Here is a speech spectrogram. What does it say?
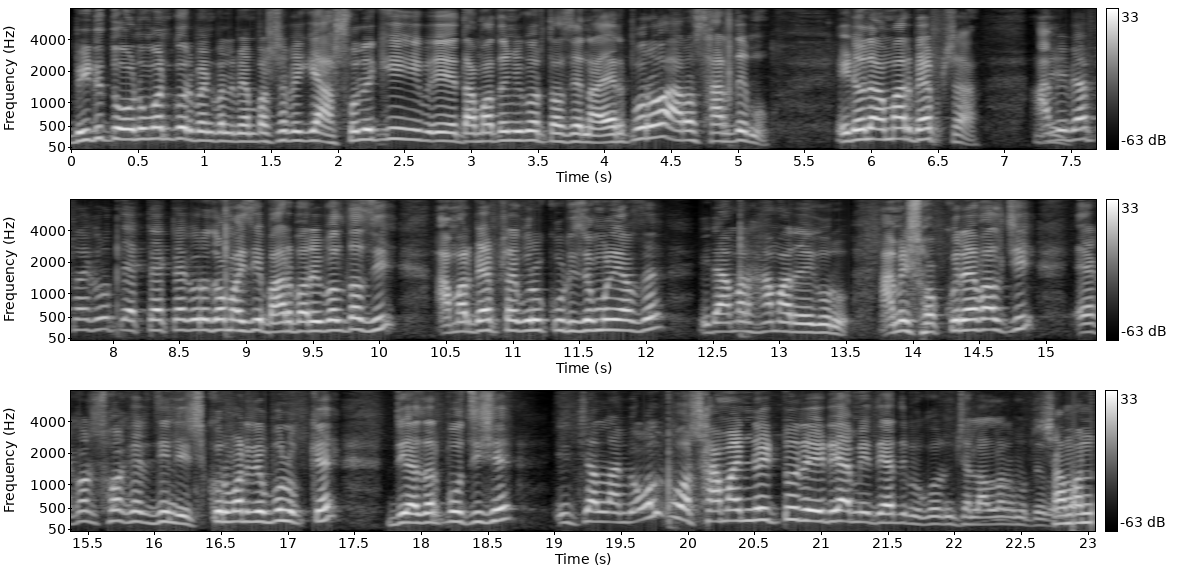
ভিডিও তো অনুমান করবেন বলে মেম্বারশিপে কি আসলে কি দামাদামি করতেছে না এরপরও আরও ছাড় দেবো। এটা হলো আমার ব্যবসা। আমি ব্যবসা করতে একটা একটা করে জমাইছি বারবারই বলতেছি আমার ব্যবসা গরু কুড়ি জমনি আছে এটা আমার হামারে গরু। আমি শখ করে ফেলছি এখন শখের জিনিস কোরবানির উপলক্ষে দুই হাজার পঁচিশে ইনশাল্লাহ আমি অল্প সামান্য একটু রেডি আমি দিয়ে দিব গরু ইনশাল্লাহ আল্লাহর মতো সামান্য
